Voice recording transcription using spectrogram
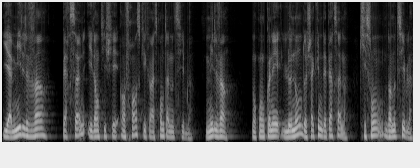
Il y a 1020 personnes identifiées en France qui correspondent à notre cible. 1020. Donc on connaît le nom de chacune des personnes qui sont dans notre cible.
